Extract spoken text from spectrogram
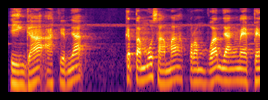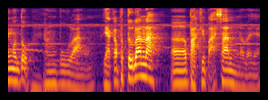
Hingga akhirnya ketemu sama perempuan yang nebeng untuk pulang. Ya kebetulan lah eh, bagi pasan katanya.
